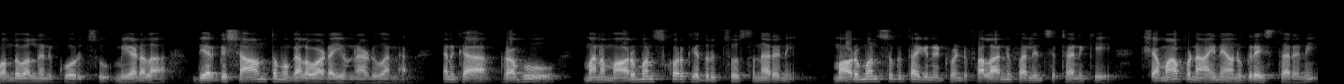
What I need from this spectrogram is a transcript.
పొందవాలని కోరుచు మీడల దీర్ఘశాంతము గలవాడై ఉన్నాడు అన్నారు. కనుక ప్రభు మన మారు మనసు కొరకు ఎదురు చూస్తున్నారని మారు మనసుకు తగినటువంటి ఫలాన్ని ఫలించటానికి క్షమాపణ ఆయనే అనుగ్రహిస్తారని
